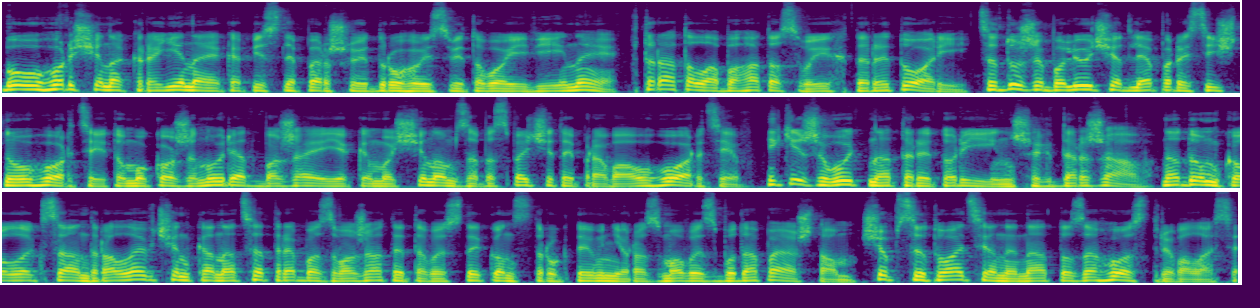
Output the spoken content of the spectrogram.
бо Угорщина країна, яка після першої другої світової війни втратила багато своїх територій. Це дуже болюче для пересічного угорця, і тому кожен уряд бажає якимось чином забезпечити права угорців, які живуть на території інших держав. На думку Олександра Левченка, на це треба зважати та вести конструктивні розмови з Будапештом, щоб ситуація не надто загострювалася.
